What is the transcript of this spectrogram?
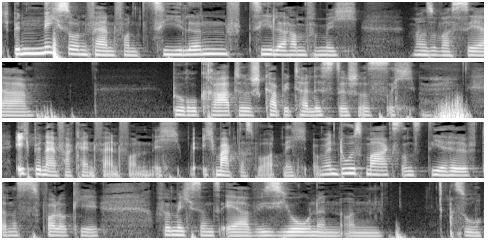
Ich bin nicht so ein Fan von Zielen. Ziele haben für mich immer so was sehr bürokratisch, kapitalistisches. Ich, ich bin einfach kein Fan von. Ich, ich mag das Wort nicht. Wenn du es magst und es dir hilft, dann ist es voll okay. Für mich sind es eher Visionen und so,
